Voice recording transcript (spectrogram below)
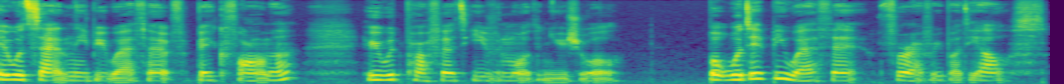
It would certainly be worth it for Big Pharma, who would profit even more than usual. But would it be worth it for everybody else?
